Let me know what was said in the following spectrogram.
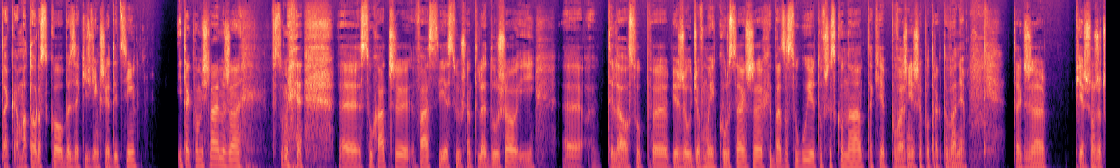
tak amatorsko, bez jakiejś większej edycji. I tak pomyślałem, że w sumie e, słuchaczy Was jest już na tyle dużo i e, tyle osób e, bierze udział w moich kursach, że chyba zasługuje to wszystko na takie poważniejsze potraktowanie. Także pierwszą rzecz,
